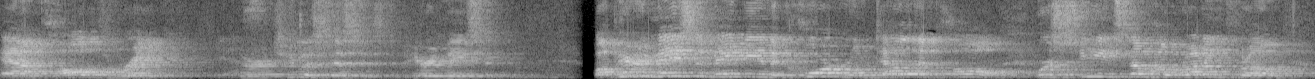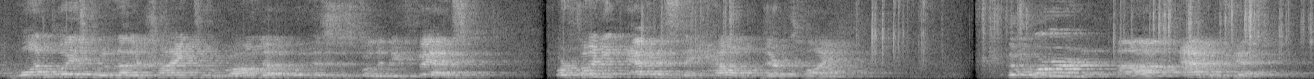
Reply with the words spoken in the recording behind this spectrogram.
and Paul Drake. There are two assistants to Perry Mason. While Perry Mason may be in the courtroom, Della and Paul were seen somehow running from one place to another, trying to round up witnesses for the defense or finding evidence to help their client. The word uh, advocate,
